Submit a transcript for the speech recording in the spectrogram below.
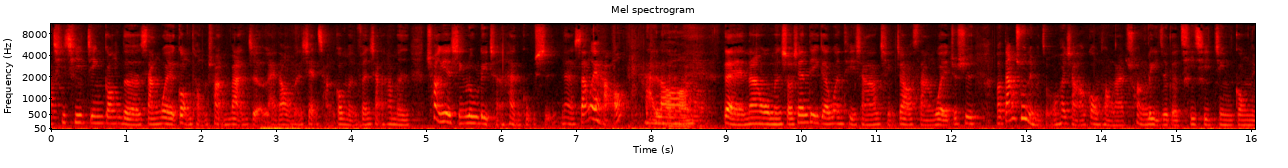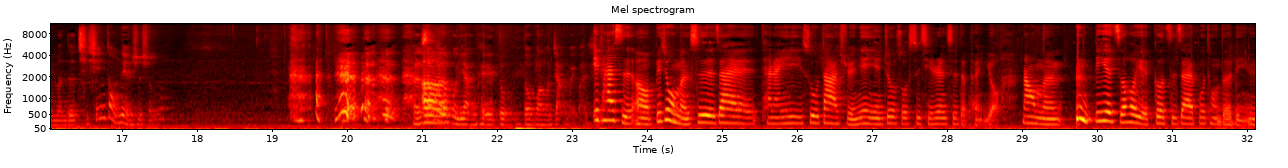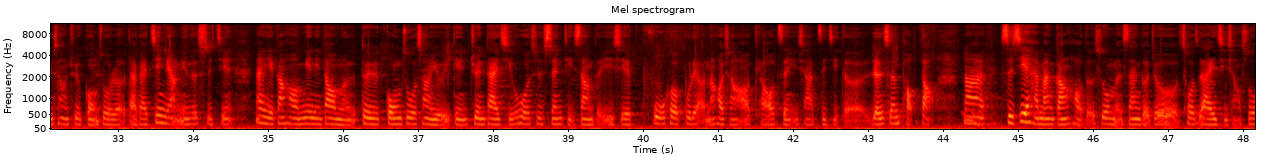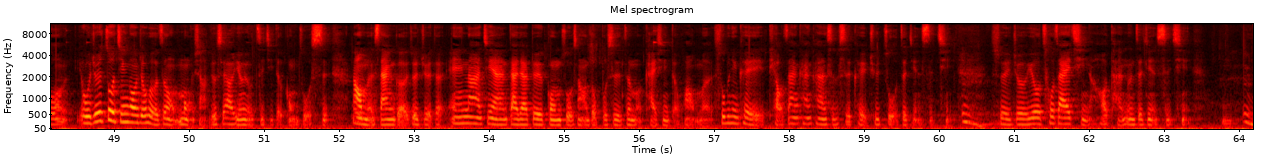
到七七精工的三位共同创办者来到我们现场，跟我们分享他们创业心路历程和故事。那三位好，Hello。对，那我们首先第一个问题想要请教三位，就是呃，当初你们怎么会想要共同来创立这个七七精工？你们的起心动念是什么？可能三位都不一样，可以都都帮我讲没关系。一开始呃，毕竟我们是在台南艺术大学念研究所时期认识的朋友。那我们 毕业之后也各自在不同的领域上去工作了，大概近两年的时间。那也刚好面临到我们对于工作上有一点倦怠期，或是身体上的一些负荷不了，然后想要调整一下自己的人生跑道。那时机还蛮刚好的，所以我们三个就凑在一起，想说，我觉得做金工就会有这种梦想，就是要拥有自己的工作室。那我们三个就觉得，哎，那既然大家对工作上都不是这么开心的话，我们说不定可以挑战看看，是不是？可以去做这件事情，嗯，所以就又凑在一起，然后谈论这件事情，嗯嗯，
